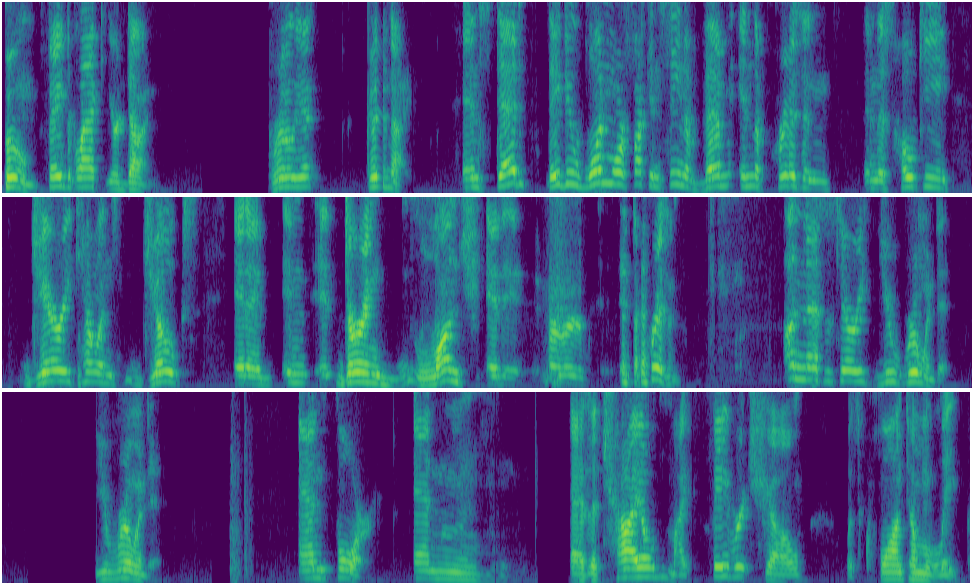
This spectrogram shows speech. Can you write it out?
Boom, fade to black, you're done. Brilliant. Good night. Instead, they do one more fucking scene of them in the prison in this hokey Jerry telling jokes at a in, during lunch at or at the prison. Unnecessary. You ruined it. You ruined it. And four. And as a child, my favorite show was Quantum Leap.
